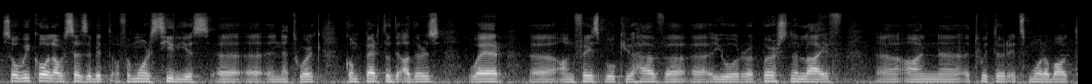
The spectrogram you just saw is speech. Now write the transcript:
So we call ourselves a bit of a more serious uh, uh network compared to the others where uh, on Facebook you have uh, your personal life, on Twitter it's more about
